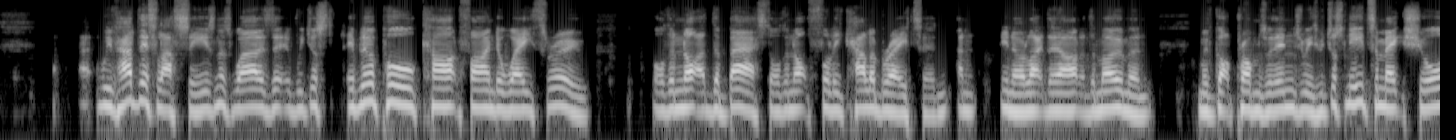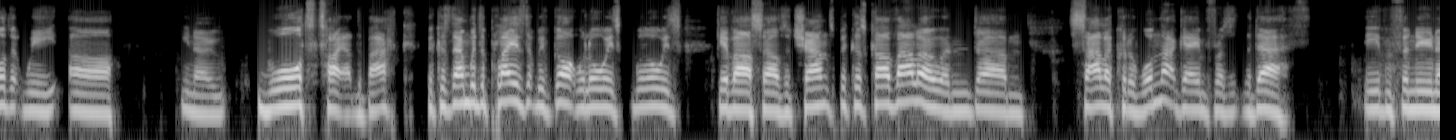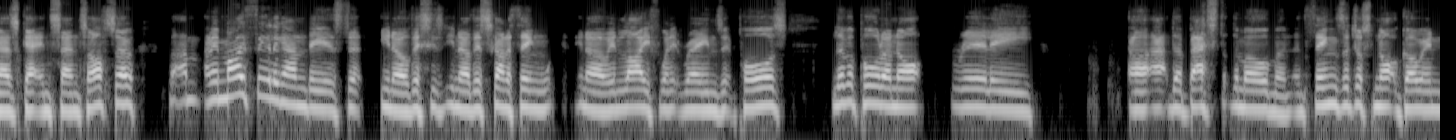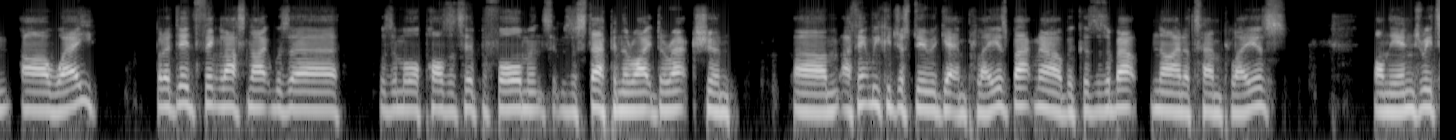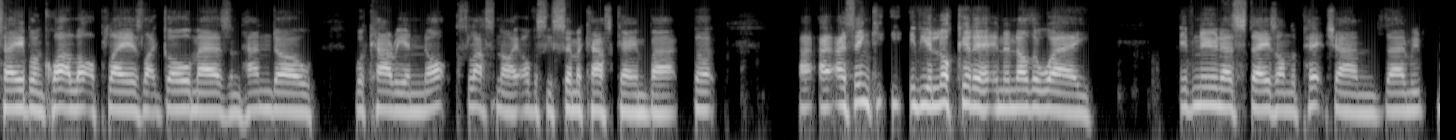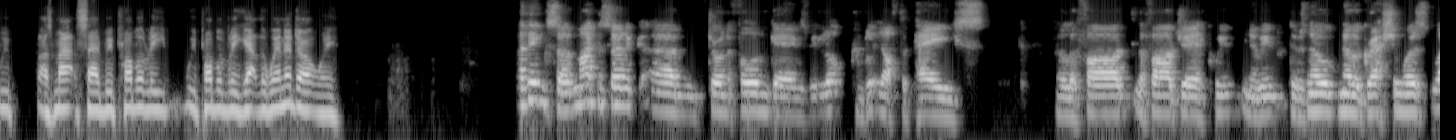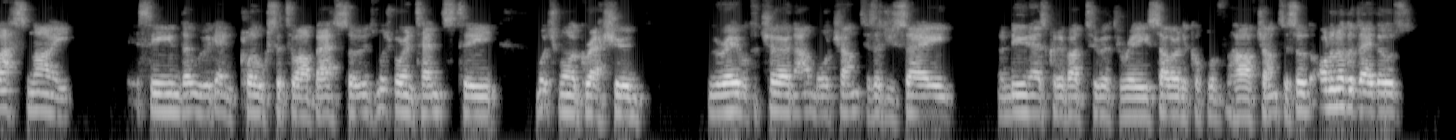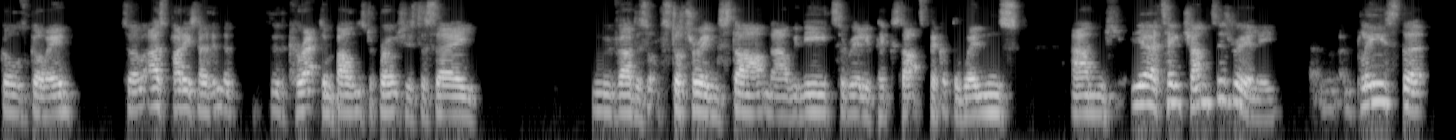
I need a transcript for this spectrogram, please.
uh, we've had this last season as well. Is that if we just if Liverpool can't find a way through, or they're not at the best, or they're not fully calibrated, and you know like they aren't at the moment, we've got problems with injuries. We just need to make sure that we are, you know, watertight at the back because then with the players that we've got, we'll always we'll always give ourselves a chance because Carvalho and um, Salah could have won that game for us at the death, even for Nunez getting sent off. So, um, I mean, my feeling, Andy, is that you know this is you know this kind of thing. You know, in life, when it rains, it pours. Liverpool are not really uh, at their best at the moment, and things are just not going our way. But I did think last night was a was a more positive performance. It was a step in the right direction. Um, I think we could just do with getting players back now because there's about nine or ten players on the injury table, and quite a lot of players like Gomez and Hendo were carrying knocks last night. Obviously, Tsimikas came back, but I, I think if you look at it in another way, if Nunez stays on the pitch, and then we, we as Matt said, we probably we probably get the winner, don't we? I think so. My concern um, during the Fulham games, we looked completely off the pace. You know, lethargic. We, you know, we there was no no aggression. Was last night it seemed that we were getting closer to our best. So it was much more intensity, much more aggression. We were able to churn out more chances, as you say. And Nunez could have had two or three. Salah had a couple of half chances. So on another day, those goals go in. So as Paddy said, I think the, the correct and balanced approach is to say we've had a sort of stuttering start now. We need to really pick start to pick up the wins, and yeah, take chances. Really, I'm pleased that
